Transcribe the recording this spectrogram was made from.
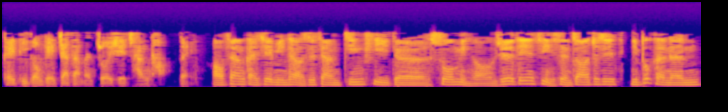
可以提供给家长们做一些参考。对，好，非常感谢明腾老师非常精辟的说明哦。我觉得这件事情是很重要，就是你不可能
